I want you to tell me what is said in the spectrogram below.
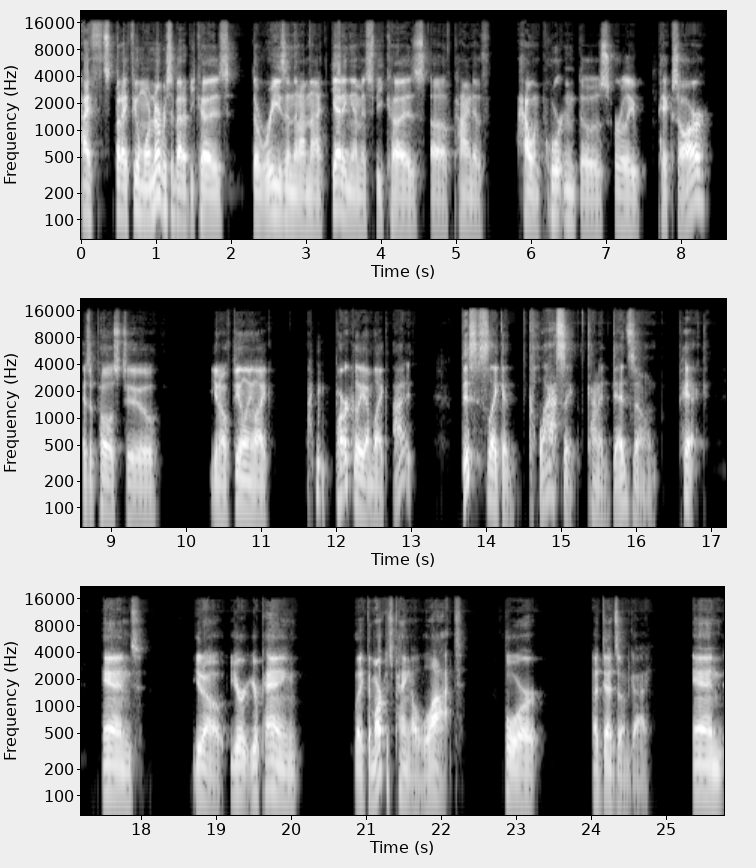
I but I feel more nervous about it because the reason that I'm not getting him is because of kind of how important those early picks are, as opposed to, you know, feeling like Barkley, I'm like, I this is like a classic kind of dead zone pick. And you know, you're you're paying like the market's paying a lot for a dead zone guy. And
